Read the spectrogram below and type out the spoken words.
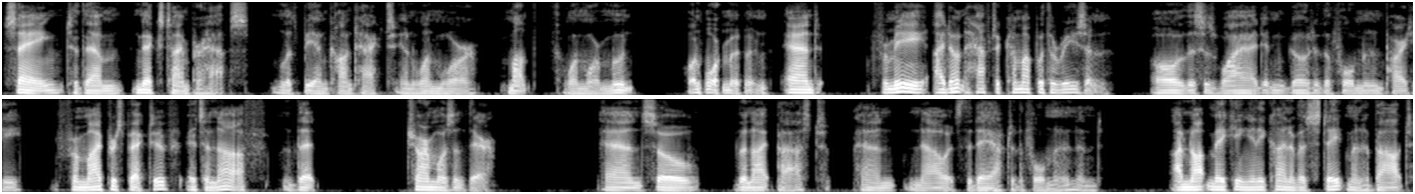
saying to them, next time perhaps, let's be in contact in one more month, one more moon, one more moon. And for me, I don't have to come up with a reason. Oh, this is why I didn't go to the full moon party. From my perspective, it's enough that charm wasn't there. And so the night passed, and now it's the day after the full moon, and I'm not making any kind of a statement about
